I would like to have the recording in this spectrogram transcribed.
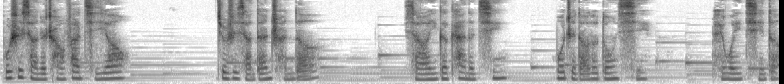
不是想着长发及腰，就是想单纯的想要一个看得清、摸着到的东西陪我一起等。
